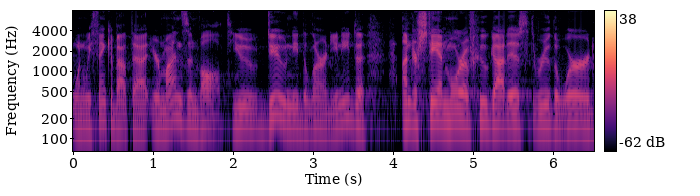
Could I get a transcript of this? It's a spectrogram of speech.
when we think about that, your mind's involved. You do need to learn. You need to understand more of who God is through the word.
